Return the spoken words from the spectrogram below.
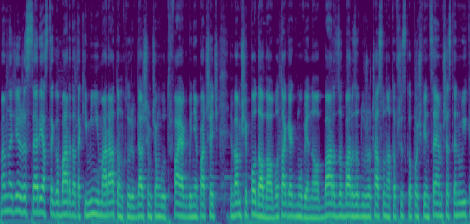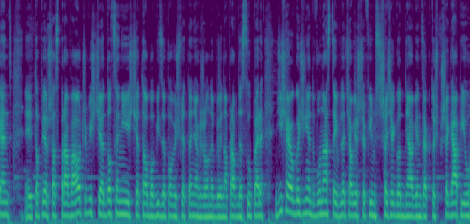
Mam nadzieję, że seria z tego barda, taki mini maraton, który w dalszym ciągu trwa, jakby nie patrzeć, Wam się podobał, bo tak jak mówię, no bardzo, bardzo dużo czasu na to wszystko poświęcałem przez ten weekend. Y, to pierwsza sprawa. Oczywiście doceniliście to, bo widzę po wyświetleniach, że one były naprawdę super. Dzisiaj o godzinie 12 wleciał jeszcze film z trzeciego dnia, więc jak ktoś przegapił,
